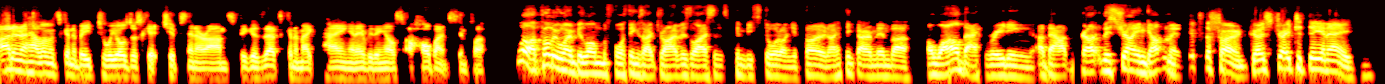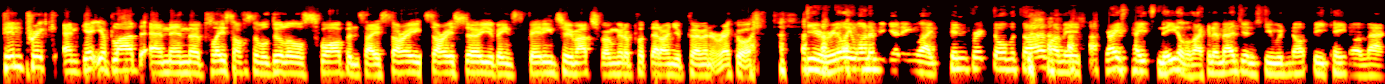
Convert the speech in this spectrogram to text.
I don't know how long it's going to be till we all just get chips in our arms because that's going to make paying and everything else a whole bunch simpler. Well, it probably won't be long before things like driver's license can be stored on your phone. I think I remember a while back reading about the Australian government. Skip the phone, go straight to DNA, pin prick and get your blood. And then the police officer will do a little swab and say, sorry, sorry, sir, you've been speeding too much, but I'm going to put that on your permanent record. do you really want to be getting like pin pricked all the time? I mean, Grace hates needles. I can imagine she would not be keen on that.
